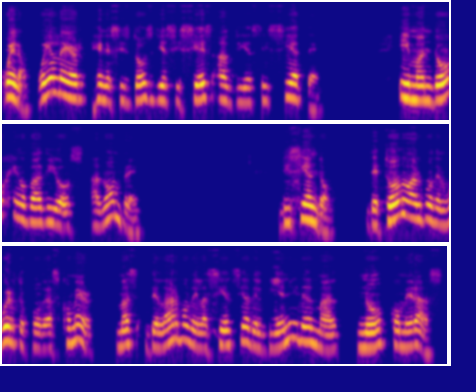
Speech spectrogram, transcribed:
Bueno, voy a leer Génesis 2, 16 al 17. Y mandó Jehová Dios al hombre, diciendo, De todo árbol del huerto podrás comer, mas del árbol de la ciencia del bien y del mal no comerás,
